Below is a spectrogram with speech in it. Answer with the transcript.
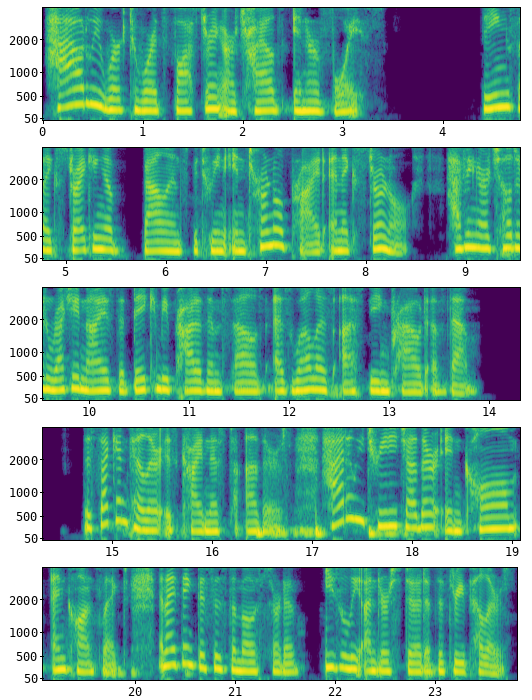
How do we work towards fostering our child's inner voice? Things like striking a balance between internal pride and external, having our children recognize that they can be proud of themselves as well as us being proud of them. The second pillar is kindness to others. How do we treat each other in calm and conflict? And I think this is the most sort of easily understood of the three pillars.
